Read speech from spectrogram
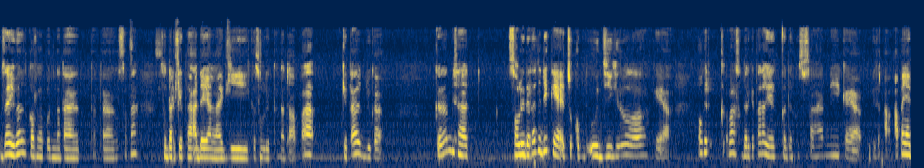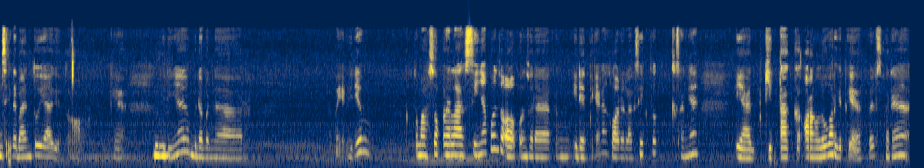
misalnya even kalau pun tata, tata apa saudara kita ada yang lagi kesulitan atau apa kita juga kadang bisa solidar jadi kayak cukup diuji gitu loh. Kayak oh apa saudara kita lagi ada kesusahan nih kayak bisa, apa yang bisa kita bantu ya gitu. Kayak hmm. jadinya benar-benar apa ya jadi termasuk relasinya pun walaupun sudah identiknya kan kalau relasi itu kesannya ya kita ke orang luar gitu ya. Terus sebenarnya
